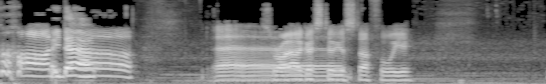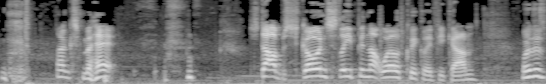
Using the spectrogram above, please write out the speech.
Oh, I no. died. Uh, It's alright. I'll go steal your stuff for you. Thanks, mate. Stabs, go and sleep in that world quickly if you can. Well, there's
